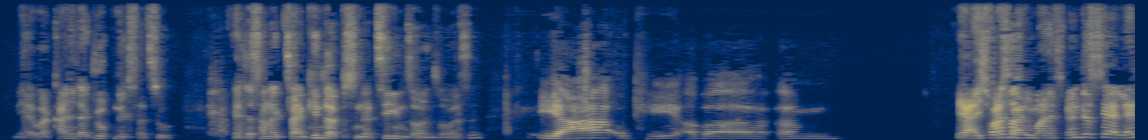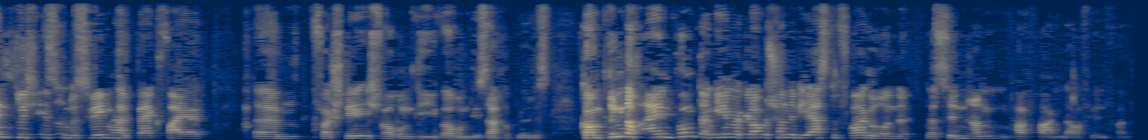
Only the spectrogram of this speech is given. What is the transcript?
Ja, aber kann der Club nichts dazu. Hätte sein Kind ein bisschen erziehen sollen, so weißt du? Ja, okay, aber ähm, ja, ich weiß, was du meinst. Wenn das sehr ländlich ist und deswegen halt backfired, ähm, verstehe ich, warum die, warum die Sache blöd ist. Komm, bring noch einen Punkt, dann gehen wir, glaube ich, schon in die erste Fragerunde. Das sind schon ein paar Fragen da auf jeden Fall.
